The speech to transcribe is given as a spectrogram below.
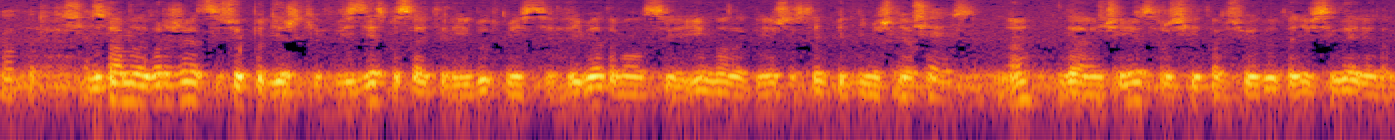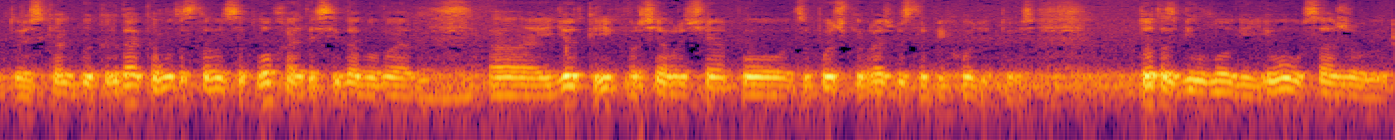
как вот это сейчас? Ну, там выражается все поддержки. Везде спасатели идут вместе. Ребята молодцы. Им надо, конечно, снять перед ними шляпу. МЧС. А? Да, МЧС, врачи там все идут, они всегда рядом. То есть, как бы, когда кому-то становится плохо, это всегда бывает, а, идет крик врача-врача по цепочке, врач быстро приходит. То есть, кто-то сбил ноги, его усаживают,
